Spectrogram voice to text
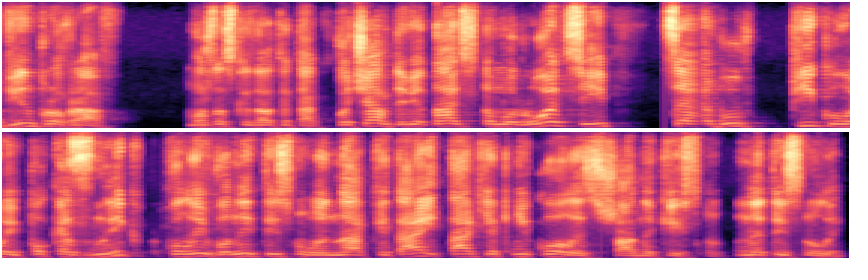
він програв, можна сказати так. Хоча в 19-му році це був піковий показник, коли вони тиснули на Китай, так як ніколи США не кисну, не тиснули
